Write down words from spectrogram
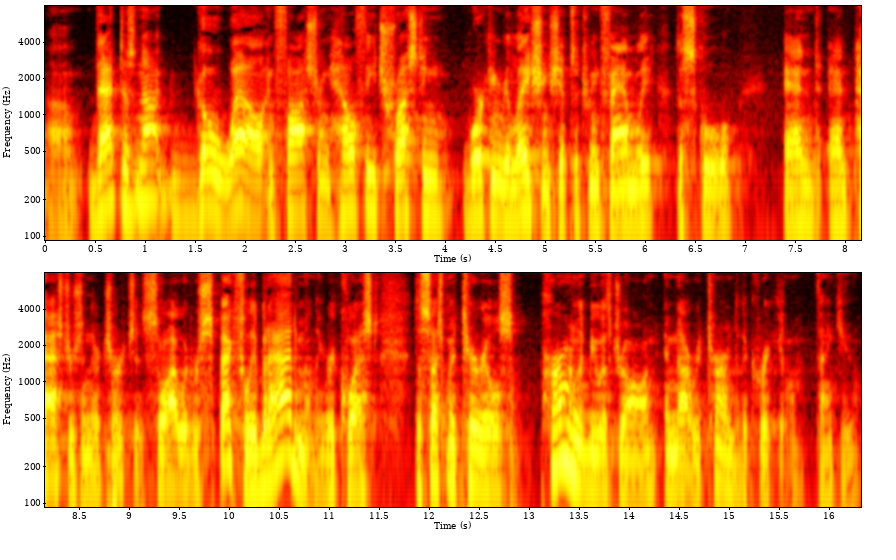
Um, that does not go well in fostering healthy, trusting, working relationships between family, the school, and, and pastors in their churches. So I would respectfully but adamantly request that such materials permanently be withdrawn and not returned to the curriculum. Thank you.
